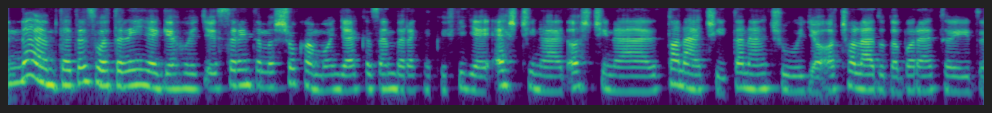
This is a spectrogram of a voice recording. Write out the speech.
Nem, tehát ez volt a lényege, hogy szerintem azt sokan mondják az embereknek, hogy figyelj, ezt csináld, azt csináld, tanácsi, tanácsúgy, a családod, a barátaid,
